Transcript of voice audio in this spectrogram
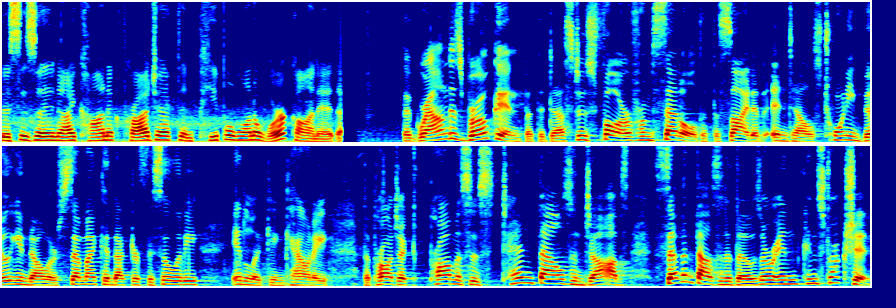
This is an iconic project and people want to work on it. The ground is broken, but the dust is far from settled at the site of Intel's $20 billion semiconductor facility in Licking County. The project promises 10,000 jobs. 7,000 of those are in construction.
